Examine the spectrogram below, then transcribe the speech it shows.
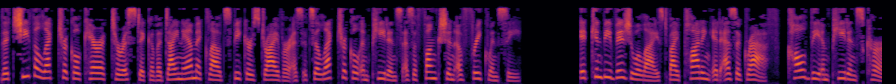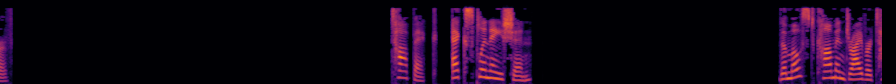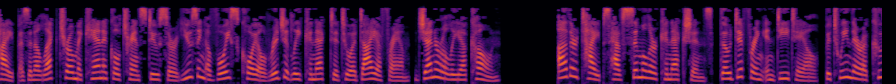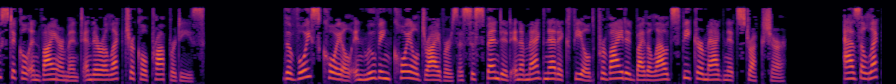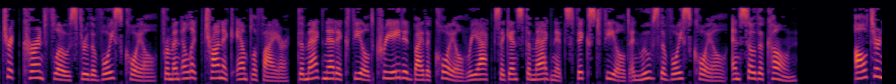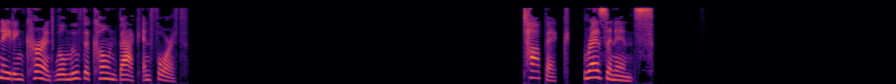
The chief electrical characteristic of a dynamic loudspeaker's driver is its electrical impedance as a function of frequency. It can be visualized by plotting it as a graph, called the impedance curve. Topic. Explanation The most common driver type is an electromechanical transducer using a voice coil rigidly connected to a diaphragm generally a cone. Other types have similar connections, though differing in detail, between their acoustical environment and their electrical properties. The voice coil in moving coil drivers is suspended in a magnetic field provided by the loudspeaker magnet structure. As electric current flows through the voice coil from an electronic amplifier, the magnetic field created by the coil reacts against the magnet's fixed field and moves the voice coil and so the cone. Alternating current will move the cone back and forth. Topic: Resonance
